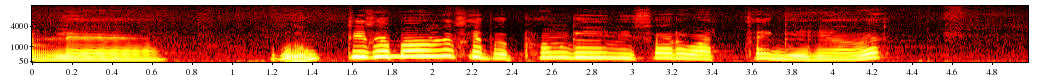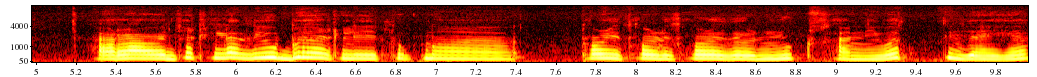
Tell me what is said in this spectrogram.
એટલે ઉગતી તો બહુ નથી, પણ ફૂંગીની શરૂઆત થઈ ગઈ છે હવે. આ હવે જેટલા દી ઉભે એટલી ટૂંકમાં થોડી થોડી થોડી થોડી નુકસાની વધતી જાય છે.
